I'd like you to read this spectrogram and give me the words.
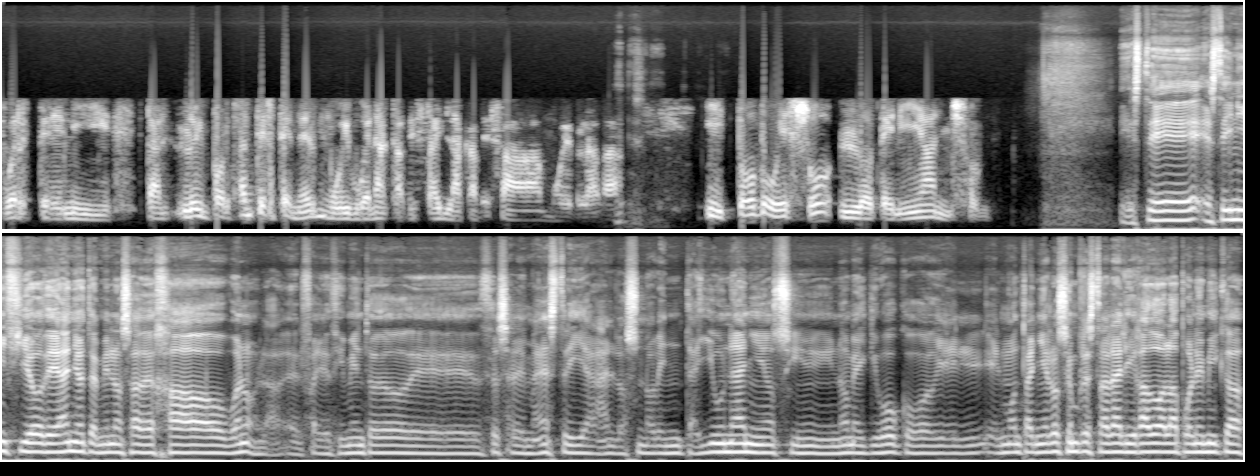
fuerte ni tal, lo importante es tener muy buena cabeza y la cabeza amueblada. Y todo eso lo tenía Anchón. Este, este inicio de año también nos ha dejado, bueno, el fallecimiento de César Maestri ya en los 91 años, si no me equivoco. El, montañero siempre estará ligado a la polémica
